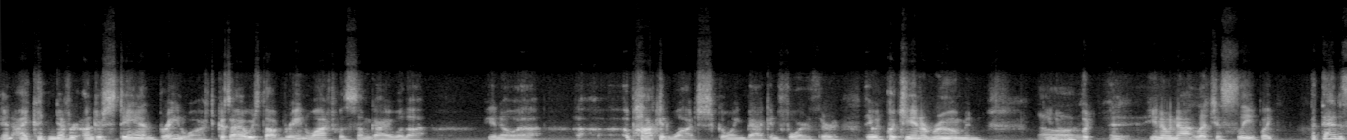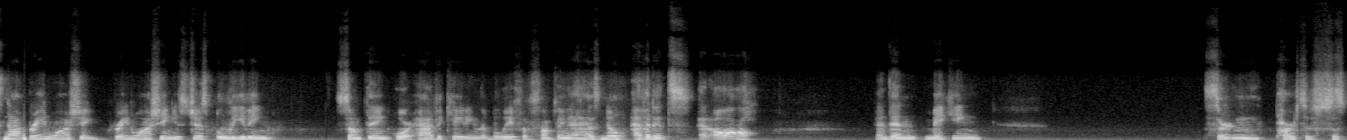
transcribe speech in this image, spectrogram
And I could never understand brainwashed because I always thought brainwashed was some guy with a, you know, a, a pocket watch going back and forth, or they would put you in a room and you know oh. put uh, you know not let you sleep. Like, but that is not brainwashing. Brainwashing is just believing something or advocating the belief of something that has no evidence at all, and then making certain parts of so-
